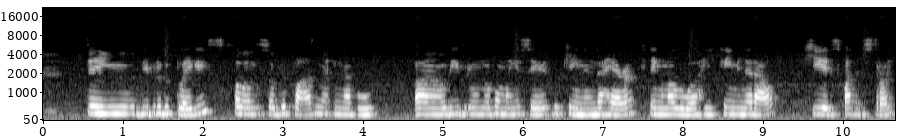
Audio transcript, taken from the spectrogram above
Tem o livro do Plagueis, falando sobre o plasma em Naboo. Ah, o livro Um Novo Amanhecer, do Kanan da Hera, que tem uma lua rica em mineral, que eles quase destroem.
